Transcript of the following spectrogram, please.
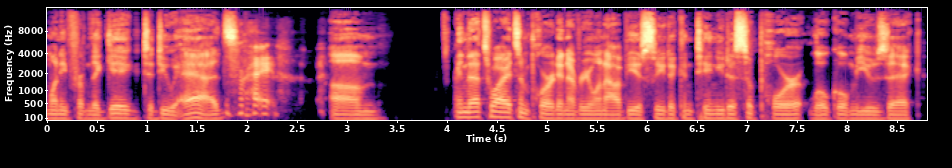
money from the gig to do ads, right? Um, and that's why it's important everyone obviously to continue to support local music.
